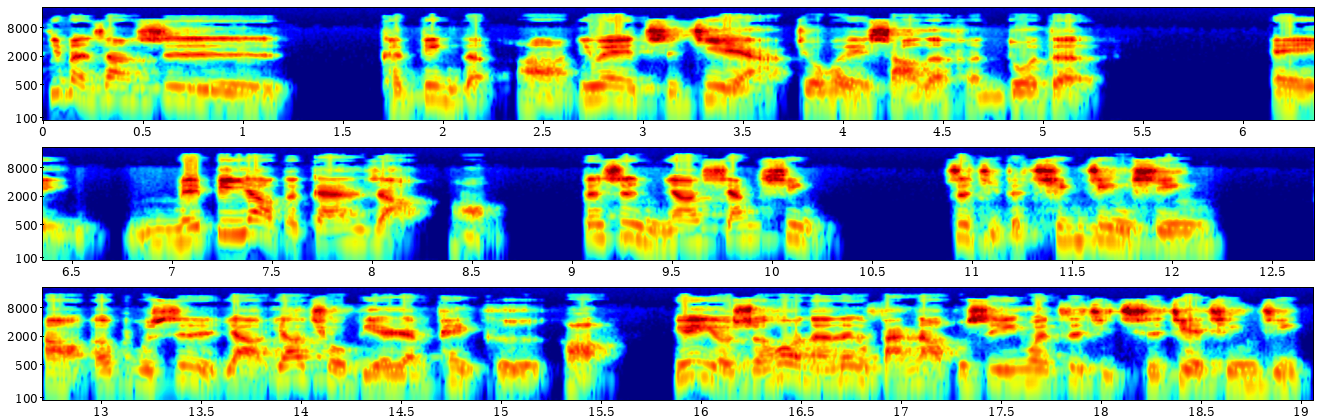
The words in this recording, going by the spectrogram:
基本上是肯定的啊，因为持戒啊，就会少了很多的。哎，没必要的干扰啊，但是你要相信自己的清净心啊，而不是要要求别人配合哈。因为有时候呢，那个烦恼不是因为自己持戒清净，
